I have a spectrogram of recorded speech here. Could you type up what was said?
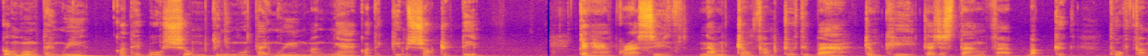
có nguồn tài nguyên có thể bổ sung cho những nguồn tài nguyên mà Nga có thể kiểm soát trực tiếp. Chẳng hạn Brazil nằm trong phạm trù thứ ba, trong khi Kazakhstan và Bắc Cực thuộc phạm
